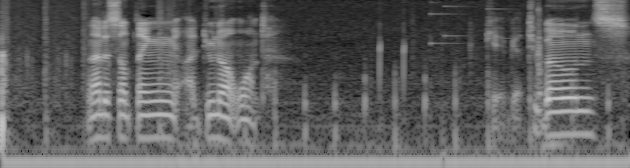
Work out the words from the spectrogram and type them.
And that is something I do not want. Okay, I've got two bones.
